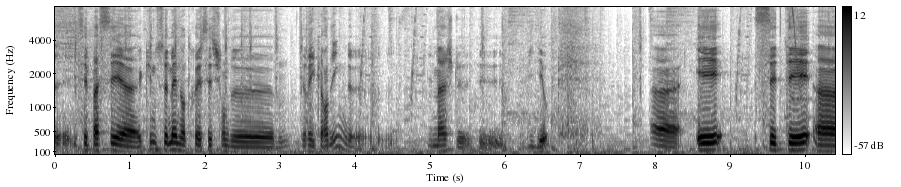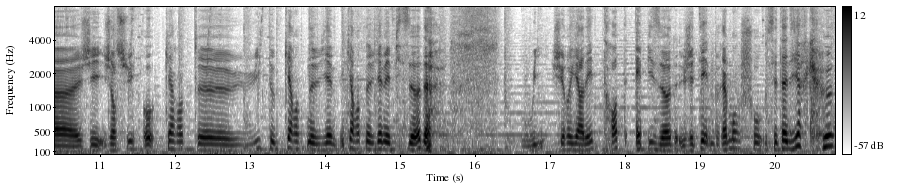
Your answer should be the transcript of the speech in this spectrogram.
il s'est passé qu'une semaine entre les sessions de, de recording, de, image de, vidéo. Euh, et c'était, euh, j'en suis au 48 ou 49e, 49e épisode. oui, j'ai regardé 30 épisodes. J'étais vraiment chaud. C'est-à-dire que,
